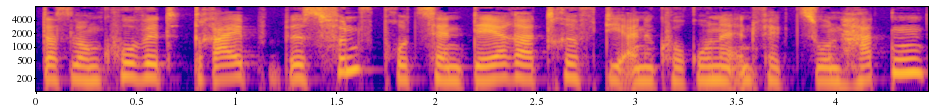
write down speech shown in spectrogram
dass Long-Covid drei bis fünf Prozent derer trifft, die eine Corona-Infektion hatten.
